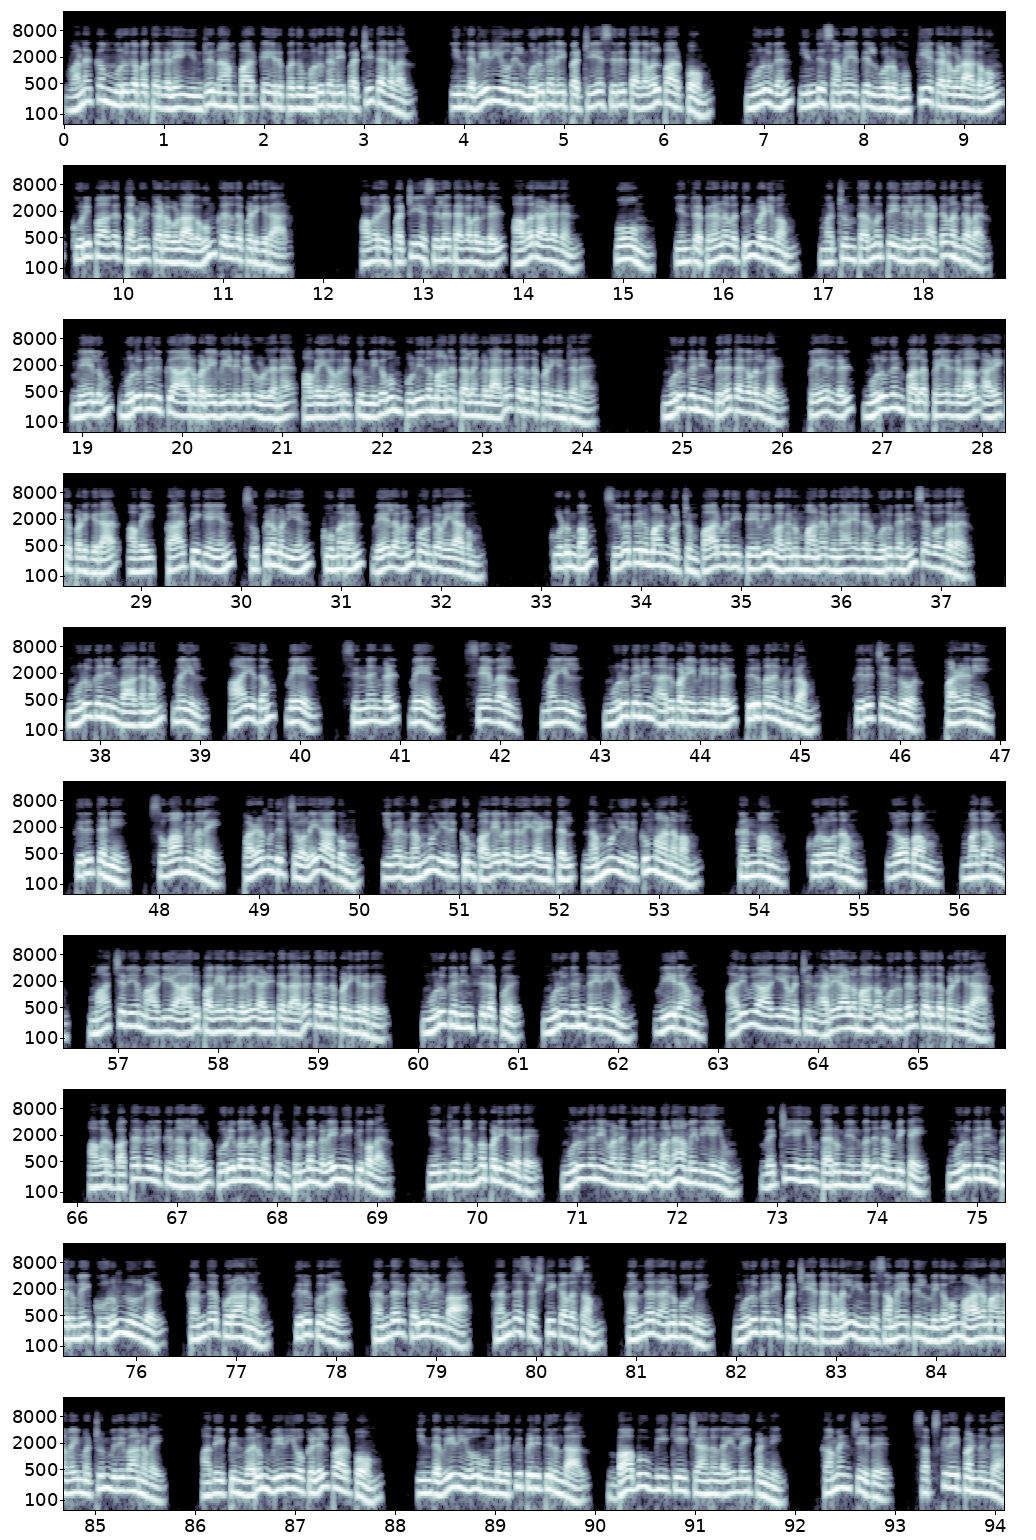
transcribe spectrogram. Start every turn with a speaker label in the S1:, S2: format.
S1: வணக்கம் முருகபக்தர்களே இன்று நாம் பார்க்க இருப்பது முருகனை பற்றி தகவல். இந்த வீடியோவில் முருகனை பற்றிய சிறு தகவல் பார்ப்போம். முருகன் இந்து சமயத்தில் ஒரு முக்கிய கடவுளாகவும் குறிப்பாக தமிழ் கடவுளாகவும் கருதப்படுகிறார். அவரைப் பற்றிய சில தகவல்கள் அவர் அழகன் ஓம் என்ற பிரணவத்தின் வடிவம் மற்றும் தர்மத்தை நிலைநாட்ட வந்தவர். மேலும் முருகனுக்கு ஆறுபடை வீடுகள் உள்ளன அவை அவருக்கு மிகவும் புனிதமான தலங்களாக கருதப்படுகின்றன. முருகனின் பிற தகவல்கள் பெயர்கள் முருகன் பல பெயர்களால் அழைக்கப்படுகிறார். அவை கார்த்திகேயன் சுப்பிரமணியன் குமரன் வேலவன் போன்றவையாகும். குடும்பம் சிவபெருமான் மற்றும் பார்வதி தேவி மகனுமான விநாயகர் முருகனின் சகோதரர். முருகனின் வாகனம் மயில். ஆயுதம் வேல். சின்னங்கள் வேல். சேவல் மயில். முருகனின் அறுபடை வீடுகள் திருப்பரங்குன்றம். திருச்செந்தூர் பழனி திருத்தணி சுவாமிமலை பழமுதிர்ச்சோலை ஆகும். இவர் நம்முள் இருக்கும் பகைவர்களை அழித்தல் நம்முள் இருக்கும் ஆணவம். கன்மம் குரோதம் லோபம். மதம் மாச்சரியம் ஆகிய ஆறு பகைவர்களை அழித்ததாக கருதப்படுகிறது. முருகனின் சிறப்பு முருகன் தைரியம் வீரம் அறிவு ஆகியவற்றின் அடையாளமாக முருகர் கருதப்படுகிறார். அவர் பக்தர்களுக்கு நல்லருள் புரிபவர் மற்றும் துன்பங்களை நீக்குபவர் என்று நம்பப்படுகிறது. முருகனை வணங்குவது மன அமைதியையும் வெற்றியையும் தரும் என்பது நம்பிக்கை. முருகனின் பெருமை கூறும் நூல்கள் கந்த புராணம் திருப்புகள் கந்தர் கலிவெண்பா கந்த சஷ்டி கவசம் கந்தர் அனுபூதி. முருகனைப் பற்றிய தகவல் இந்து சமயத்தில் மிகவும் ஆழமானவை மற்றும் விரிவானவை. அதை பின் வரும் வீடியோக்களில் பார்ப்போம். இந்த வீடியோ உங்களுக்கு பிடித்திருந்தால் Babu P K channel like பண்ணி கமெண்ட் செய்து சப்ஸ்கிரைப் பண்ணுங்க.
